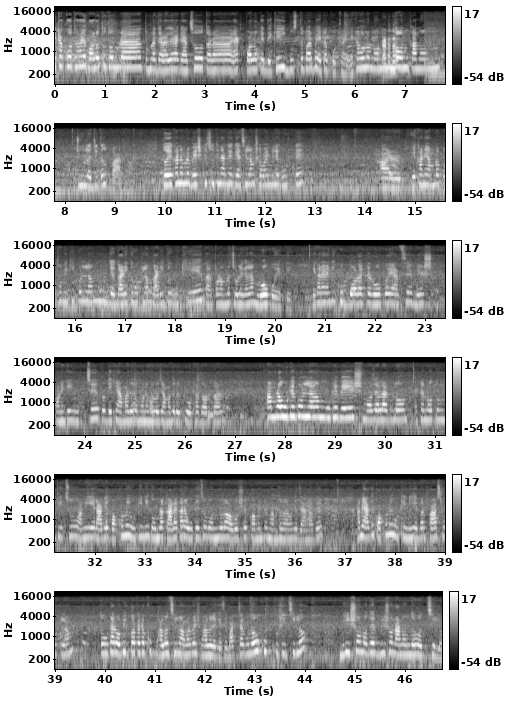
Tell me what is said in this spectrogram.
এটা কোথায় বলো তো তোমরা? তোমরা যারা যারা গেছো তারা এক পলকে দেখেই বুঝতে পারবে এটা কোথায়। এটা হলো নন্দন কানন জুলজিক্যাল পার্ক। তো এখানে আমরা বেশ কিছুদিন আগে গেছিলাম সবাই মিলে ঘুরতে। আর এখানে আমরা প্রথমে কি করলাম যে গাড়িতে উঠলাম গাড়িতে উঠে তারপর আমরা চলে গেলাম রোপওয়েতে। এখানে নাকি খুব বড় একটা রোপওয়ে আছে বেশ অনেকেই উঠছে। তো দেখে আমাদেরও মনে হলো যে আমাদেরও একটু ওঠা দরকার। আমরা উঠে পড়লাম, উঠে বেশ মজা লাগল। একটা নতুন কিছু। আমি এর আগে কখনোই উঠিনি। তোমরা কারা কারা উঠেছো বন্ধুরা অবশ্যই কমেন্টের মাধ্যমে আমাকে জানাবে। আমি আগে কখনোই উঠিনি, এবার ফার্স্ট উঠলাম। তো উঠার অভিজ্ঞতাটা খুব ভালো ছিল, আমার বেশ ভালো লেগেছে। বাচ্চাগুলোও খুব খুশি ছিল। ভীষণ, ওদের ভীষণ আনন্দ হচ্ছিল।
